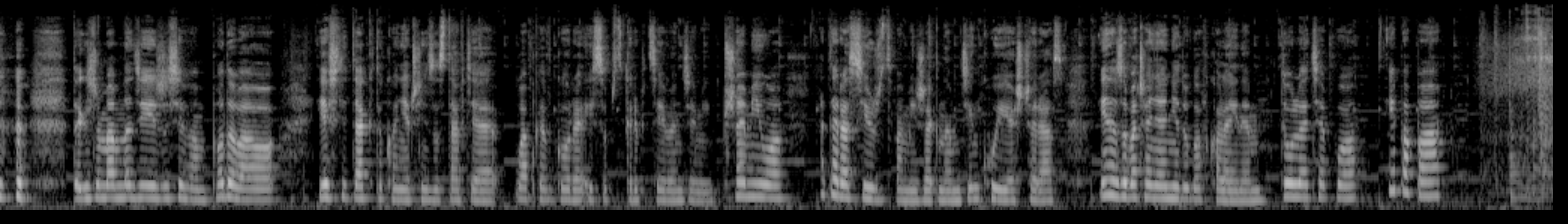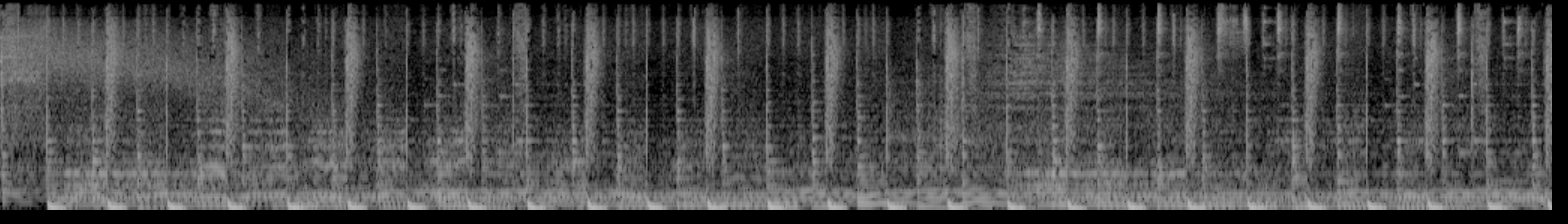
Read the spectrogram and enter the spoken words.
Także mam nadzieję, że się Wam podobało. Jeśli tak, to koniecznie zostawcie łapkę w górę i subskrypcję, będzie mi przemiło. A teraz się już z Wami żegnam. Dziękuję jeszcze raz i do zobaczenia niedługo w kolejnym. Tule ciepło i papa! Pa.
